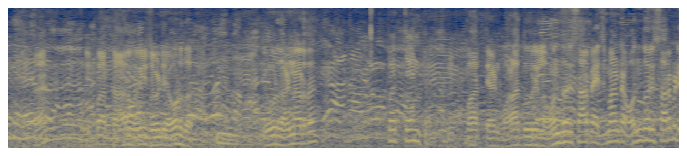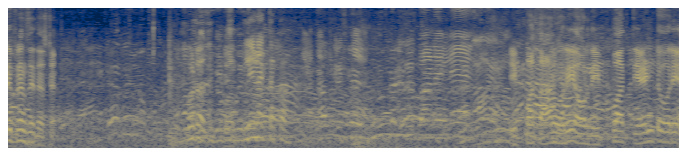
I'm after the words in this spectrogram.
ಇಪ್ಪತ್ತಾರು ಇಪ್ಪತ್ತಾರುವರೆ ಜೋಡಿ ಅವ್ರದ್ದು. ಇವ್ರದ್ದು ಅಣ್ಣಾರ್ದು? ಇಪ್ಪತ್ತೆಂಟು. ಇಪ್ಪತ್ತೆಂಟು ಭಾಳ ದೂರ ಇಲ್ಲ. ಒಂದೂವರೆ ಸಾವಿರ ರೂಪಾಯಿ ಯಜಮಾನ್ರೆ ಒಂದೂವರೆ ಸಾವಿರ ರೂಪಾಯಿ ಡಿಫ್ರೆನ್ಸ್ ಐತೆ ಅಷ್ಟೇ. ಫೋಟೋ ಕ್ಲೀನಾಗಿ ತಕ್ಕ ಇಪ್ಪತ್ತಾರುವರೆ ಅವ್ರದ್ದು ಇಪ್ಪತ್ತೆಂಟುವರೆ.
